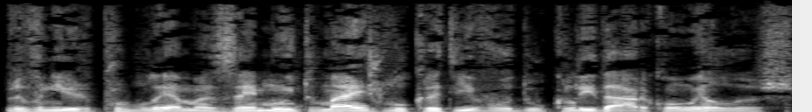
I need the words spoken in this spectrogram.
Prevenir problemas é muito mais lucrativo do que lidar com eles.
